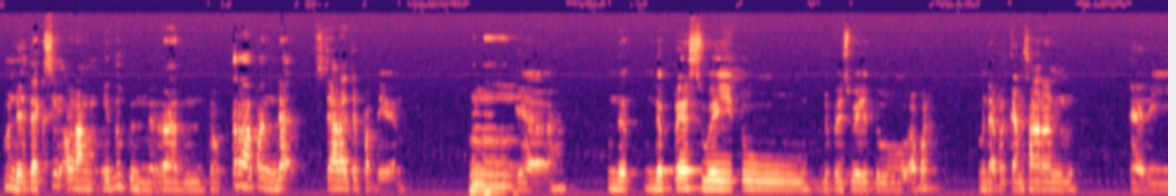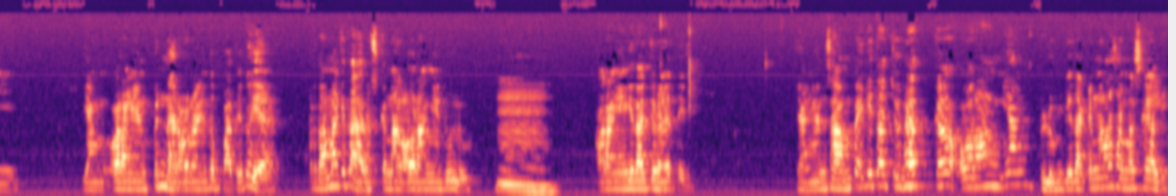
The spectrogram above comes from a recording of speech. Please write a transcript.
mendeteksi orang itu beneran dokter apa enggak secara cepat ya kan? Hmm. ya the the best way to the best way to apa mendapatkan saran dari yang orang yang benar orang yang tepat itu ya pertama kita harus kenal orangnya dulu Hmm. orang yang kita curhatin jangan sampai kita curhat ke orang yang belum kita kenal sama sekali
